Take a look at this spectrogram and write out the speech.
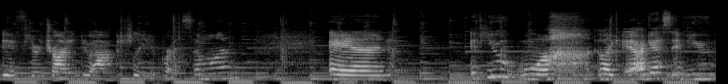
if you're trying to actually impress someone. And if you want, like, I guess if you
